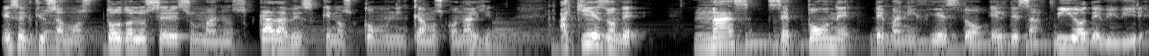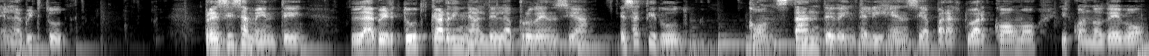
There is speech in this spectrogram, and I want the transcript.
es el que usamos todos los seres humanos cada vez que nos comunicamos con alguien. Aquí es donde más se pone de manifiesto el desafío de vivir en la virtud. Precisamente, la virtud cardinal de la prudencia es actitud constante de inteligencia para actuar como y cuando debo,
